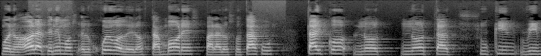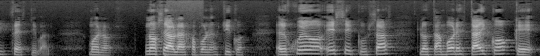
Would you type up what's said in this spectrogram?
Bueno, ahora tenemos el juego de los tambores para los otakus, Taiko no, no Tatsukin Ring Festival. Bueno, no sé hablar japonés, chicos. El juego ese que usás los tambores Taiko, que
